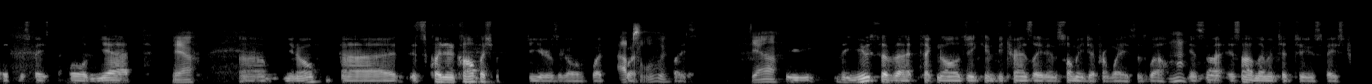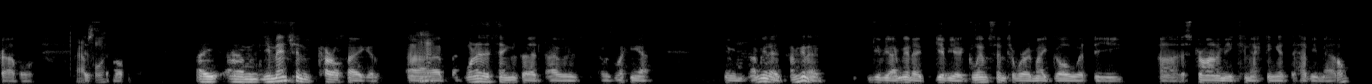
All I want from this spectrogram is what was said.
in the space travel, and yet, yeah, um, you know, uh, it's quite an accomplishment 50 years ago of what absolutely. What yeah. The, the use of that technology can be translated in so many different ways as well. Mm-hmm. It's not it's not limited to space travel. Absolutely. Itself. I, um, you mentioned Carl Sagan, uh, mm-hmm. but one of the things that I was I was looking at, I'm gonna I'm gonna give you I'm gonna give you a glimpse into where I might go with the uh, astronomy connecting it to heavy metal.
